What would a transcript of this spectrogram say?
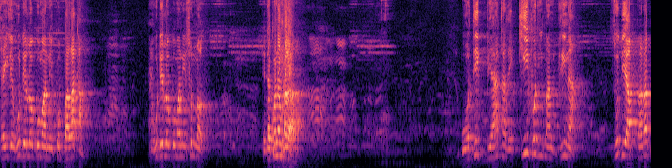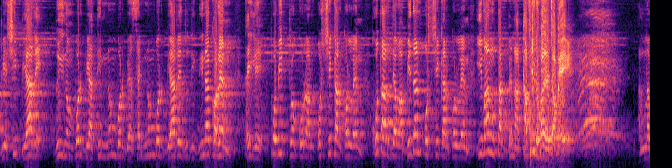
তাইলে হুডেলো গুমানি খুব বালা কাম। হ্যাঁ, হুডেলো গুমানি সুন্নত। এটা কোন আমরা অধিক বিয়াটারে কি পরিমাণ ঘৃণা। যদি আপনারা বেশি বিয়ারে দুই নম্বর বিয়া তিন নম্বর বিয়া চার নম্বর বিয়ারে যদি ঘৃণা করেন তাইলে পবিত্র কোরআন অস্বীকার করলেন খোদার দেওয়া বিধান অস্বীকার করলেন ইমান থাকবে না কাফির হয়ে যাবে। আল্লাহ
